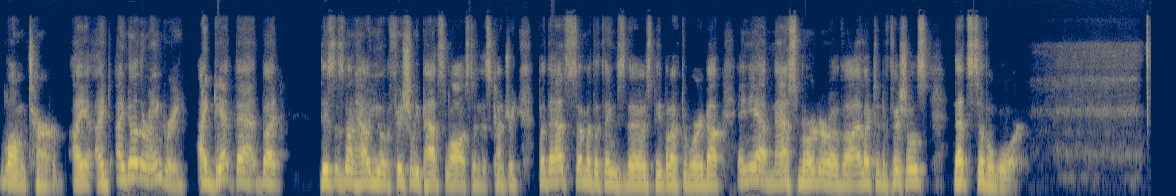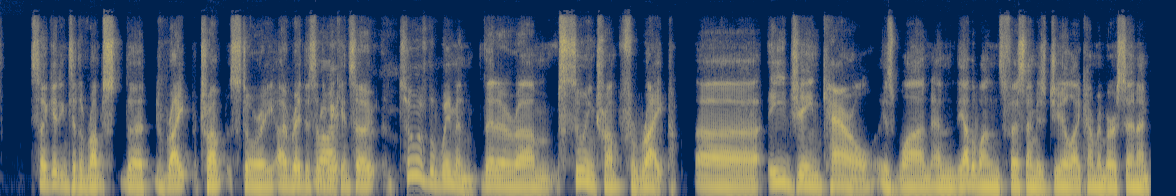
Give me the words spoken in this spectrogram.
long term. I, I I know they're angry. I get that, but this is not how you officially pass laws in this country. But that's some of the things those people have to worry about. And yeah, mass murder of uh, elected officials, that's civil war. So getting to the rump, the rape Trump story, I read this on the weekend. So two of the women that are um, suing Trump for rape, uh, E. Jean Carroll is one, and the other one's first name is Jill. I can't remember her surname,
